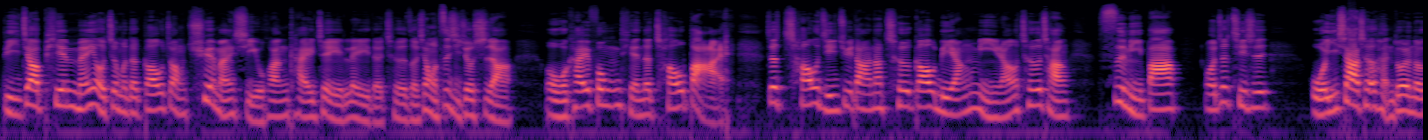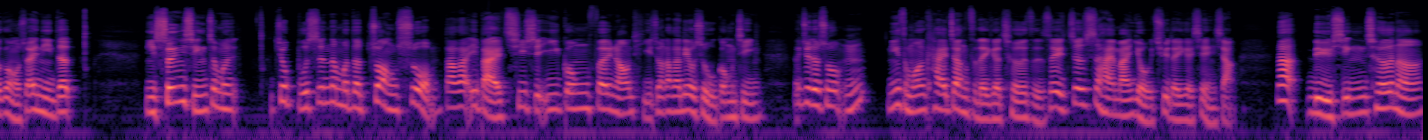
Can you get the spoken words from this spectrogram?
比较偏没有这么的高壮，却蛮喜欢开这一类的车子。像我自己就是啊，哦，我开丰田的超霸，哎，这超级巨大，那车高两米，然后车长四米八，我这其实我一下车，很多人都跟我说，哎，你的你身形这么就不是那么的壮硕，大概一百七十一公分，然后体重大概六十五公斤，会觉得说，嗯，你怎么会开这样子的一个车子？所以这是还蛮有趣的一个现象。那旅行车呢，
